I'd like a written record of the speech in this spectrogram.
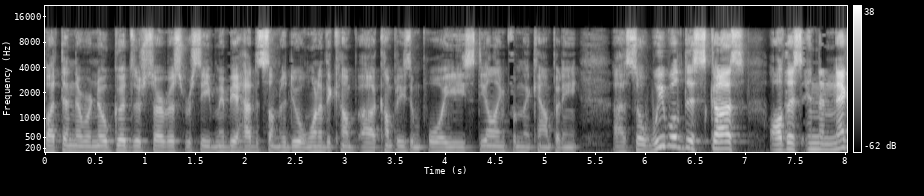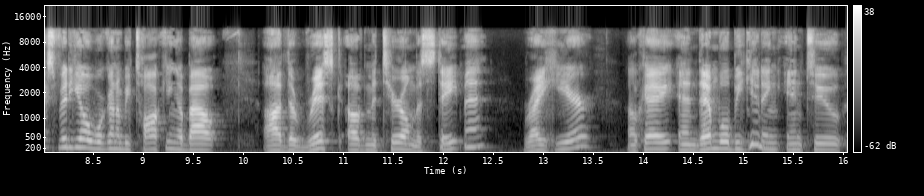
but then there were no goods or service received. Maybe it had something to do with one of the uh, company's employees stealing from the company. Uh, so we will discuss all this in the next video. We're going to be talking about uh, the risk of material misstatement right here. Okay, and then we'll be getting into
